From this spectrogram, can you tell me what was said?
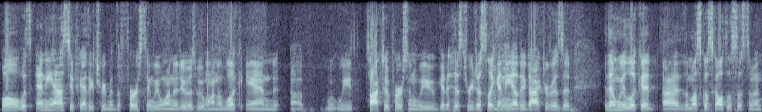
Well, with any osteopathic treatment, the first thing we want to do is we want to look and uh, we, we talk to a person, we get a history just like any other doctor visit, and then we look at uh, the musculoskeletal system. And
